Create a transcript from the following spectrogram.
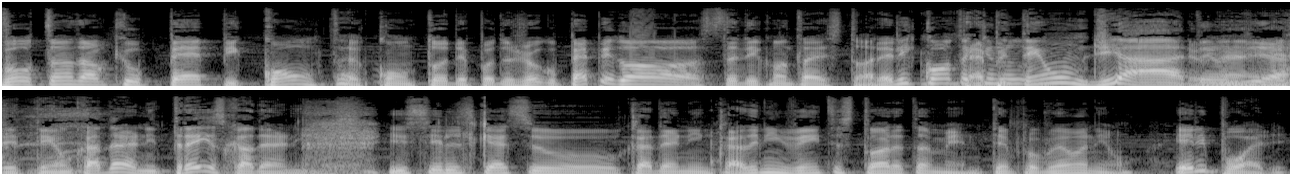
Voltando ao que o Pepe conta, contou depois do jogo, o Pepe gosta de contar a história. Ele conta Pepe que. no- tem um diário, Tem um né? diário. Ele tem um caderninho, três caderninhos. E se ele esquece o caderninho em casa, ele inventa história também, não tem problema nenhum. Ele pode.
